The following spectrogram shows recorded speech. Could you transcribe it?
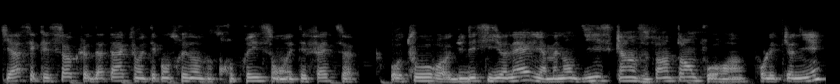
qu'il y a, c'est que les socles data qui ont été construits dans l'entreprise ont été faits autour du décisionnel il y a maintenant 10, 15, 20 ans pour, pour les pionniers.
